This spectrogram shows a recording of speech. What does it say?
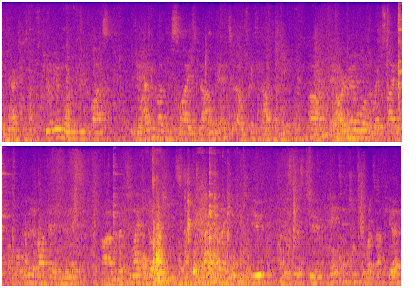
in Reactor Design. It's purely an overview class. If you haven't got the slides down yet, uh, or printed out for me, um, they are available on the website. I'll talk a bit about that in a minute. Um, but tonight you don't need. Tonight what I need you to do is just to pay attention to what's up here.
